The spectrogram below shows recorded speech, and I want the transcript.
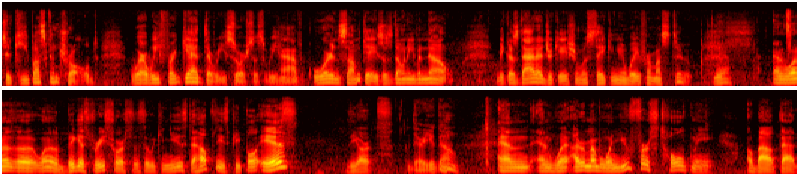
to keep us controlled, where we forget the resources we have, or in some cases don't even know, because that education was taken away from us too. yeah. And one of the one of the biggest resources that we can use to help these people is the arts. There you go. And and when I remember when you first told me about that,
